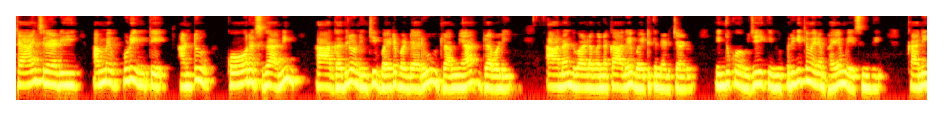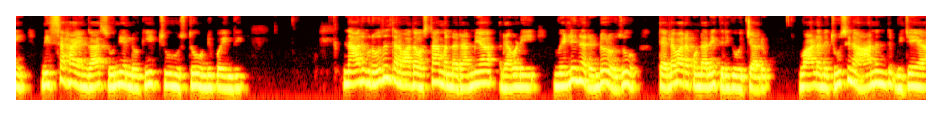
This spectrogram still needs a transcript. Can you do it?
థ్యాంక్స్ డాడీ అమ్మ ఎప్పుడు ఇంతే అంటూ కోరస్గా అని ఆ గదిలో నుంచి బయటపడ్డారు రమ్య రవళి. ఆనంద్ వాళ్ళ వెనకాలే బయటికి నడిచాడు. ఎందుకో విజయ్కి విపరీతమైన భయం వేసింది. కానీ నిస్సహాయంగా శూన్యంలోకి చూస్తూ ఉండిపోయింది. నాలుగు రోజుల తర్వాత వస్తామన్న రమ్య రవడి వెళ్ళిన రెండో రోజు తెల్లవారకుండానే తిరిగి వచ్చారు. వాళ్ళని చూసిన ఆనంద్ విజయ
